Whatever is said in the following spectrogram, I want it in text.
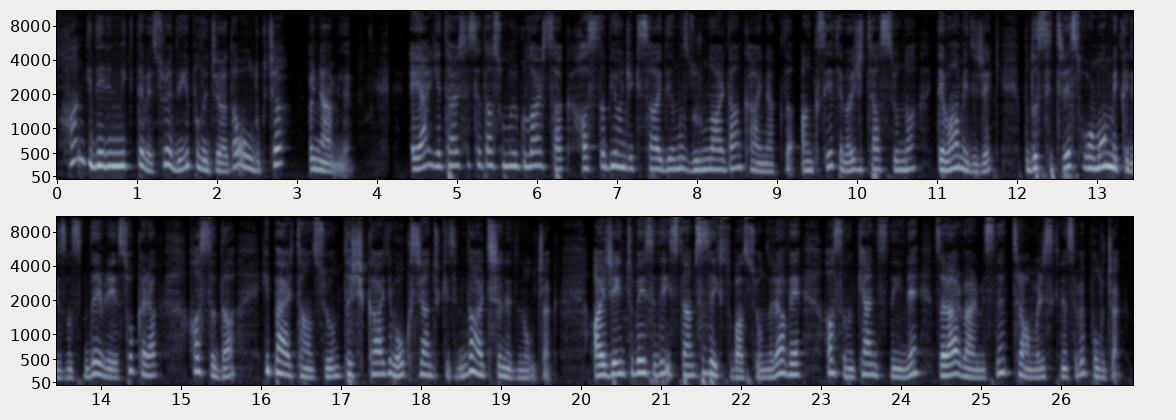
hangi derinlikte ve sürede yapılacağı da oldukça önemli. Eğer yetersiz sedasyon uygularsak hasta bir önceki saydığımız durumlardan kaynaklı anksiyete ve ajitasyona devam edecek. Bu da stres hormon mekanizmasını devreye sokarak hastada hipertansiyon, taşikardi ve oksijen tüketiminde artışa neden olacak. Ayrıca intübe ise de istemsiz ekstübasyonlara ve hastanın kendisine yine zarar vermesine travma riskine sebep olacak.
